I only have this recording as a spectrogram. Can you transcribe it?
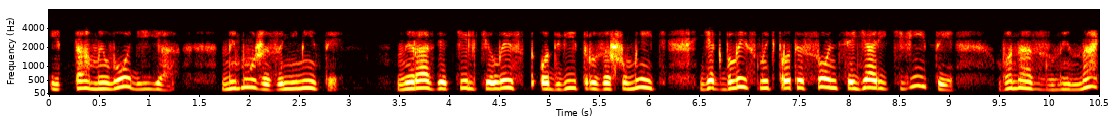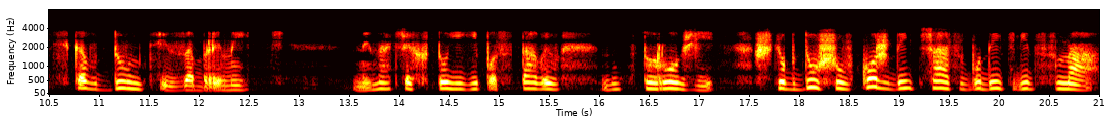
І та мелодія не може заніміти. Не раз як тільки лист од вітру зашумить, як блиснуть проти сонця ярі квіти, вона зненацька в думці забринить, неначе хто її поставив на сторожі щоб душу в кожний час будить від сна,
